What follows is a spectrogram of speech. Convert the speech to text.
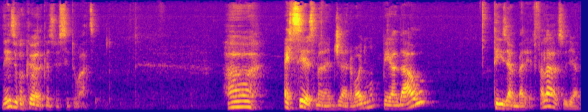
Nézzük a következő szituációt. Egy sales manager vagy például, tíz emberét felelsz, ugye?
